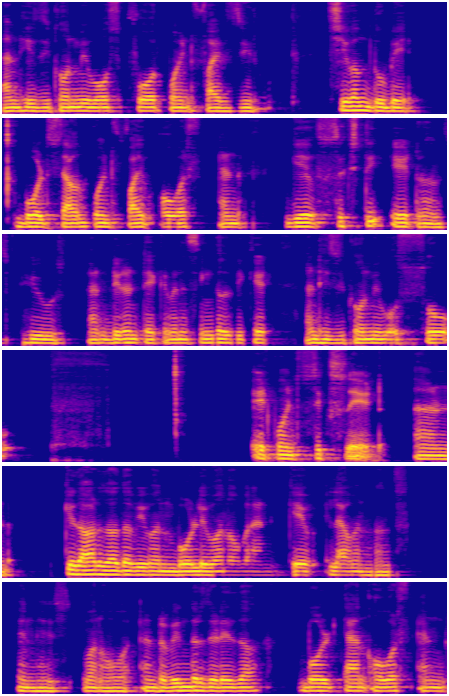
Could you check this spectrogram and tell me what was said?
and his economy was 4.50. Shivam Dube bowled 7.5 overs and gave 68 runs Hughes and didn't take even a single wicket and his economy was so 8.68 and Kedar Jadhav even bowled one over and gave 11 runs in his one over and Ravindra Jadeja bowled 10 overs and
